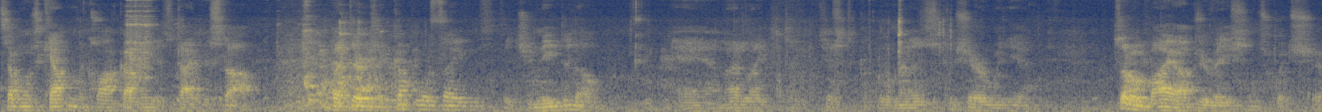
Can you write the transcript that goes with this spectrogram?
someone's counting the clock on me. It's time to stop. But there's a couple of things that you need to know, and I'd like to take just a couple of minutes to share with you some of my observations, which uh,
